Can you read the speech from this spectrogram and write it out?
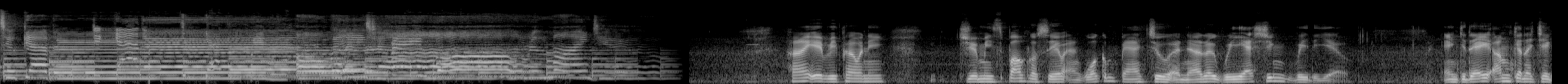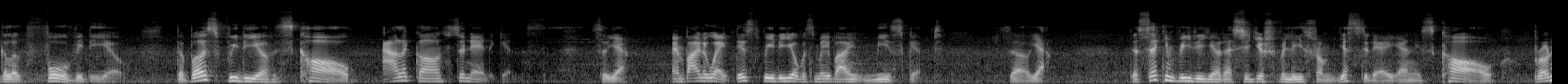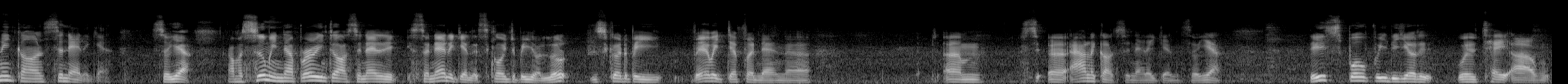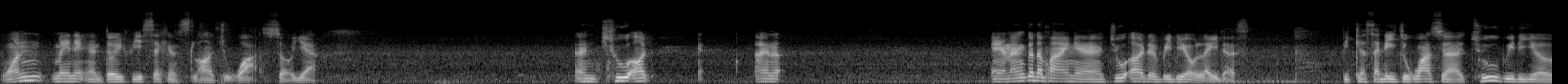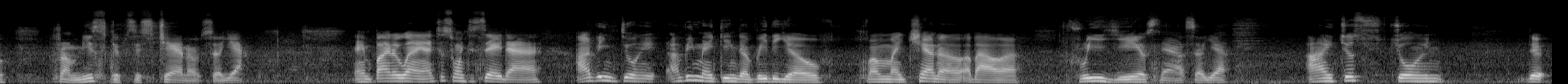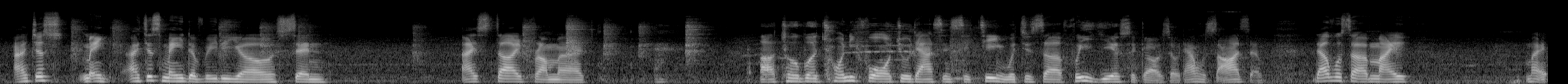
together. Together. Hi everybody, Jemima Sparkle and welcome back to another reaction video. And today I'm gonna take a look full video. The first video is called Alagon Shenanigans. So yeah, and by the way, this video was made by MuseScript. So yeah. The second video that she just released from yesterday and it's called Brolygon Shenanigan. So yeah, I'm assuming that Brolygon Shenanigan, Shenanigan is going to be a little, it's going to be very different than uh, um, uh, Alagon Shenanigan. So yeah, this both video will take uh, 1 minute and 33 seconds long to watch. So yeah, and two other and and I'm gonna find uh, two other video later. Because I need to watch uh, two video from MuseScript's channel so yeah. And by the way I just want to say that I've been doing I've been making the video from my channel about uh, three years now so yeah. I just joined the I just make I just made the video since I started from uh, October 24, 2016, which is uh, three years ago. So that was awesome. That was uh, my my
